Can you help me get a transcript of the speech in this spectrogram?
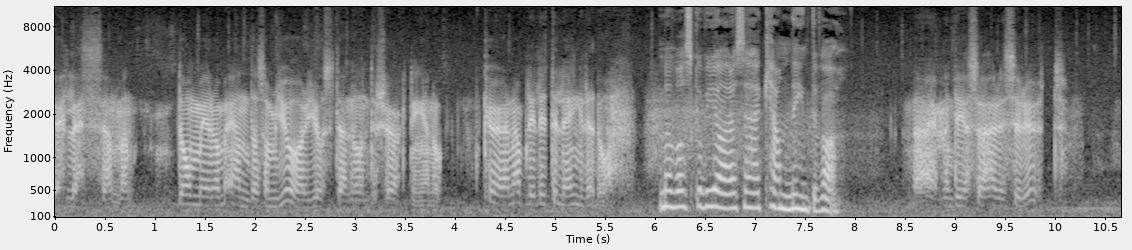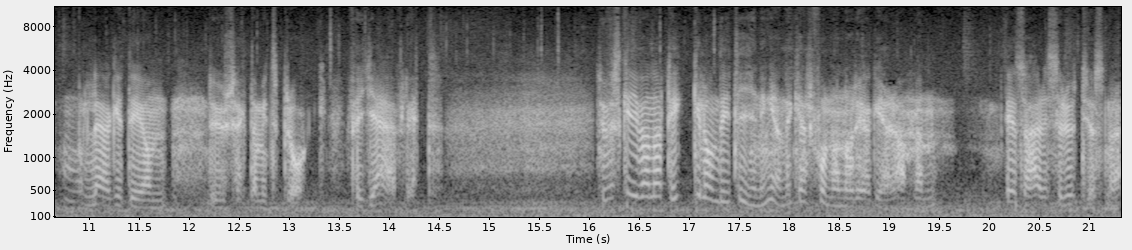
jag är ledsen men de är de enda som gör just den undersökningen och köerna blir lite längre då. Men vad ska vi göra? Så här kan det inte vara. Nej, men det är så här det ser ut. Läget är, om du ursäktar mitt språk, för jävligt. Du får skriva en artikel om det i tidningen. Det kanske får någon att reagera. Men det är så här det ser ut just nu.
